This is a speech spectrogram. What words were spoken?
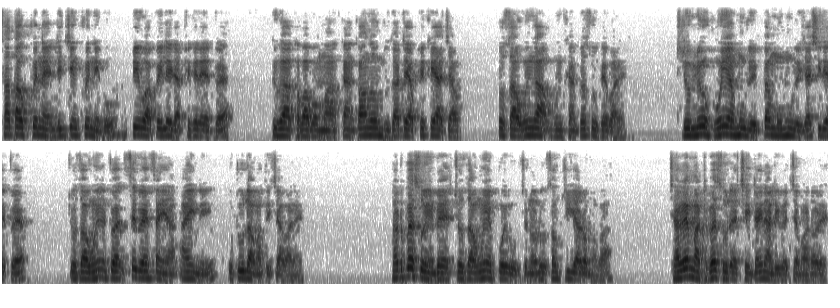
စားတောက်ခွင့်နဲ့လေ့ကျင့်ခွင့်တွေကိုအပြည့်အဝပေးလိုက်တာဖြစ်ခဲ့တဲ့အတွက်သူဟာကမ္ဘာပေါ်မှာကံအကောင်းဆုံးလူသားတစ်ယောက်ဖြစ်ခဲ့ရကြောင်းကျော်စာဝင်းကဝန်ခံပြောဆိုခဲ့ပါတယ်ဒီလိုမျိုးဝန်းရံမှုတွေပတ်မှုမှုတွေရရှိတဲ့အတွက်ကျော်စာဝင်းအတွက်စိတ်ပိုင်းဆိုင်ရာအိုင်းတွေကိုတိုးလာမှသိကြပါတယ်နောက်တစ်ပတ်ဆိုရင်ပဲကျော်စာဝင်းရဲ့ပွဲကိုကျွန်တော်တို့စောင့်ကြည့်ရတော့မှာပါဂျားထဲမှာတစ်ပတ်ဆိုတဲ့အချိန်တိုင်းတာလေးပဲကြာမှာတော့တယ်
